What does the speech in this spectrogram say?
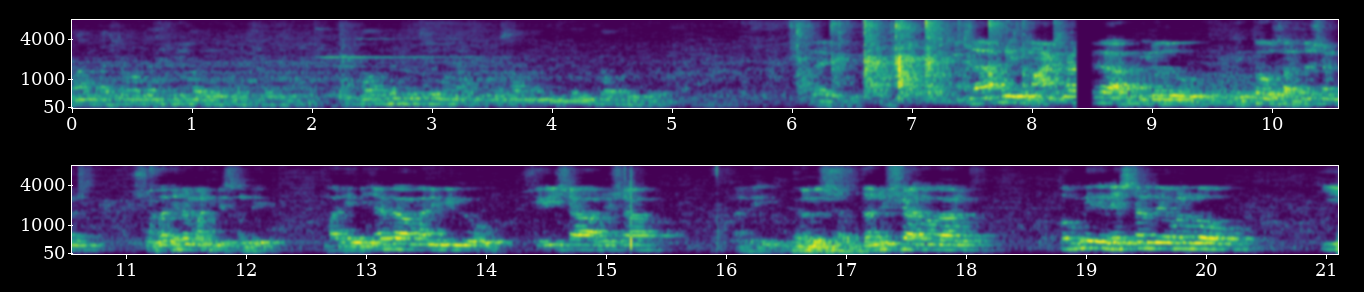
వాళ్ళు కష్టపడడానికి వాళ్ళు చేస్తారు గవర్నమెంట్ నుంచి మన ప్రోత్సాహం అందిస్తే ఇంకా బాగుంటుంది ఇట్లా మీరు మాట్లాడగా ఈరోజు ఎంతో సంతోషం శుభదినం అనిపిస్తుంది. మరి నిజంగా మరి వీళ్ళు శిరీష అనుష అది ధనుష్ యాదవ్ గారు తొమ్మిది నేషనల్ లెవెల్లో ఈ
